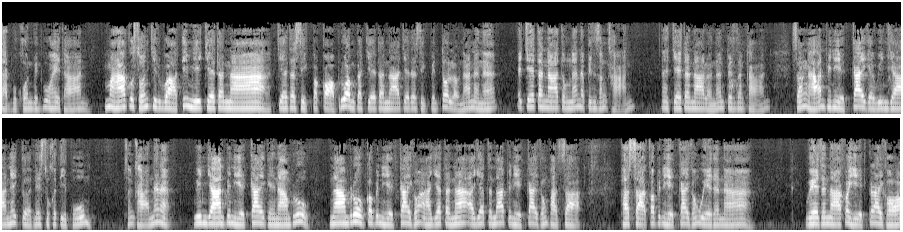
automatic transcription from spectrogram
สัตว์บุคคลเป็นผู้ให้ทาน มหากุศลจิตวาที่มีเจตนา เจตสิกประกอบร่วมกับเจตนาเจตสิกเป็นต้นเหล่านั้นนะนะไอเจตนาตรงนั้นเป็นสังขาร เจตนาเหล่านั้นเป็นสังขาร สังขารเป็นเหตุใกล้แก่วิญญาณให้เกิดในสุคติภูมิ สังขารนั่นน่ะวิญญาณเป็นเหตุใกล้แก่นามรูป นามรูปก็เป็นเหตุใกล้ของอายตนะอายตนะเป็นเหตุใกล้ของผัสสะภาษาก็เป็นเหตุใกล้ของเวทนา เวทนาก็เหตุใกล้ของ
